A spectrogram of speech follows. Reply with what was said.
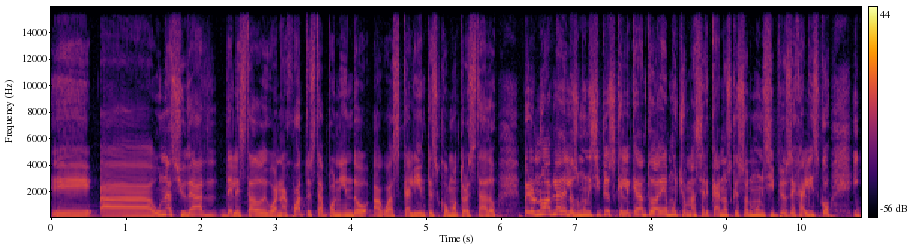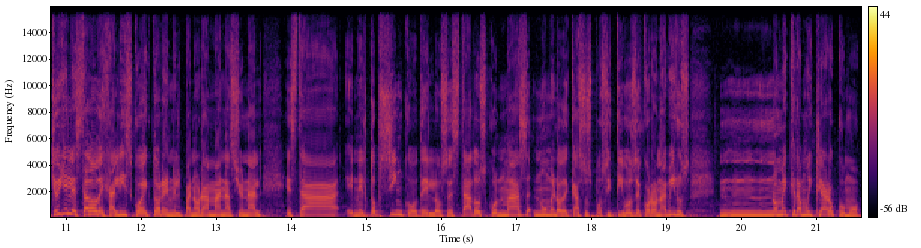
eh, a una ciudad del estado de Guanajuato, está poniendo Aguascalientes como otro estado, pero no habla de los municipios que le quedan todavía mucho más cercanos, que son municipios de Jalisco, y que hoy el estado de Jalisco, Héctor, en el panorama nacional, está en el top 5 de los estados con más número de casos positivos de coronavirus. No me queda muy claro como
